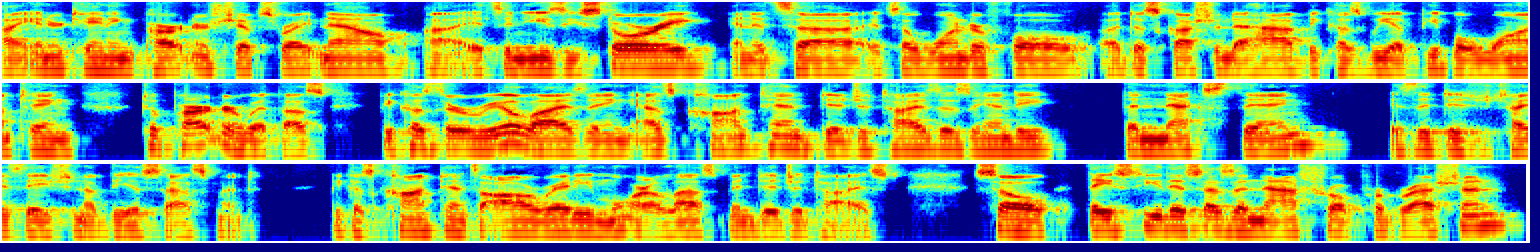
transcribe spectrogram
uh, entertaining partnerships right now. Uh, it's an easy story, and it's a it's a wonderful uh, discussion to have because we have people wanting to partner with us because they're realizing as content digitizes, Andy, the next thing is the digitization of the assessment because content's already more or less been digitized. So they see this as a natural progression.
